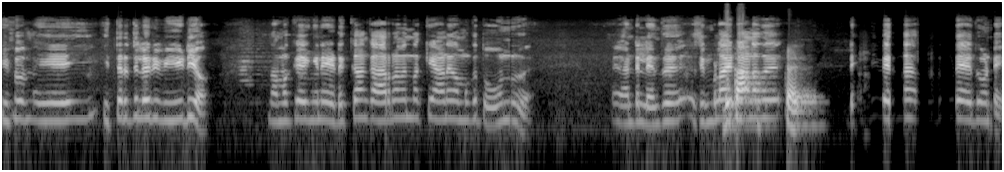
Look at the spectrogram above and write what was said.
ഇപ്പം ഇത്തരത്തിലൊരു വീഡിയോ നമുക്ക് ഇങ്ങനെ എടുക്കാൻ കാരണമെന്നൊക്കെയാണ് നമുക്ക് തോന്നുന്നത്. കണ്ടില്ലേ? എന്ത് സിമ്പിൾ ആയിട്ടാണത് ഡെയിലി വരുന്ന ആയതുകൊണ്ടേ.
